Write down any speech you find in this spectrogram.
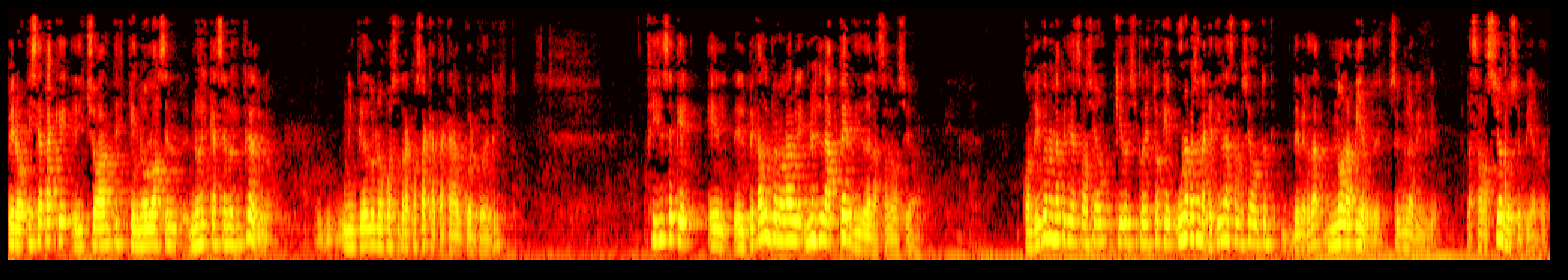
pero ese ataque, he dicho antes, que no lo hacen, no es el que hacen los incrédulos. Un incrédulo no puede hacer otra cosa que atacar al cuerpo de Cristo. Fíjense que el, el pecado imperdonable no es la pérdida de la salvación, cuando digo que no es la pérdida de salvación, quiero decir con esto que una persona que tiene la salvación de verdad no la pierde, según la Biblia. La salvación no se pierde.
